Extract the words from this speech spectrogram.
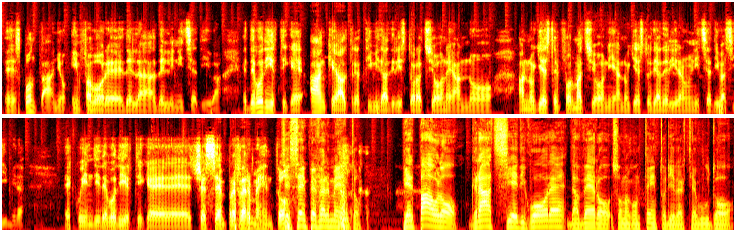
eh, spontaneo in favore della, dell'iniziativa. E devo dirti che anche altre attività di ristorazione hanno, hanno chiesto informazioni e hanno chiesto di aderire a un'iniziativa simile e quindi devo dirti che c'è sempre fermento. C'è sempre fermento. Pierpaolo, grazie di cuore, davvero sono contento di averti avuto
